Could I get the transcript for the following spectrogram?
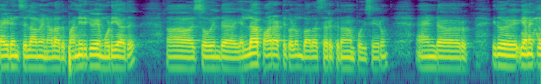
கைடன்ஸ் இல்லாமல் என்னால் அது பண்ணியிருக்கவே முடியாது. ஸோ இந்த எல்லா பாராட்டுகளும் பாலாசருக்கு தான் போய் சேரும். அண்ட் இது ஒரு எனக்கு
